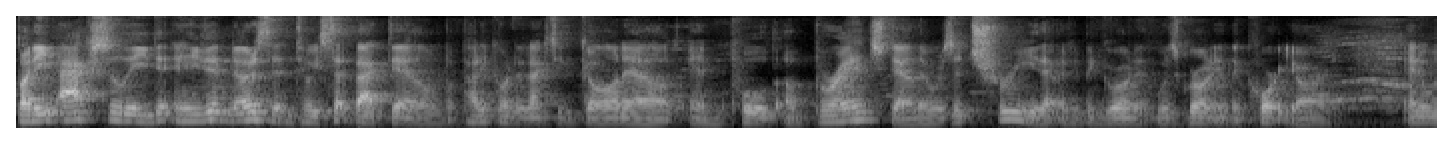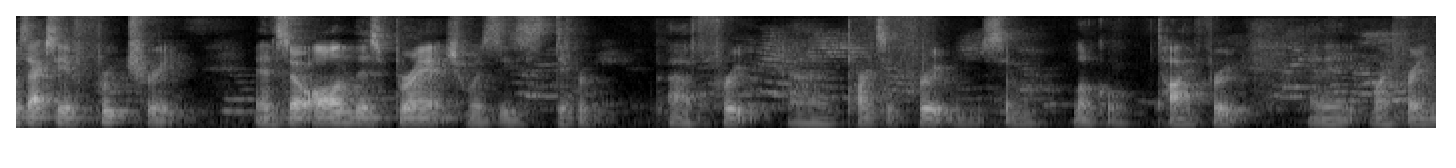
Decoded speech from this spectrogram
But he actually did, and he didn't notice it until he sat back down. But Patty Corn had actually gone out and pulled a branch down. There was a tree that had been grown. Was growing in the courtyard, and it was actually a fruit tree. And so on this branch was these different uh, fruit uh, parts of fruit and some local Thai fruit. And it, my friend,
